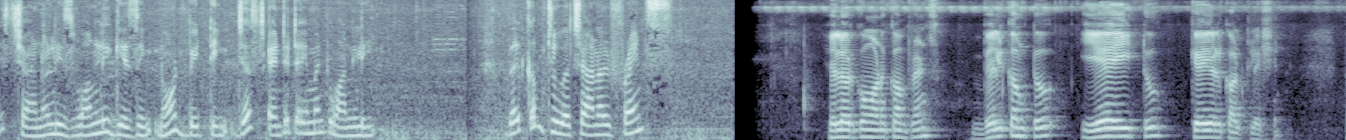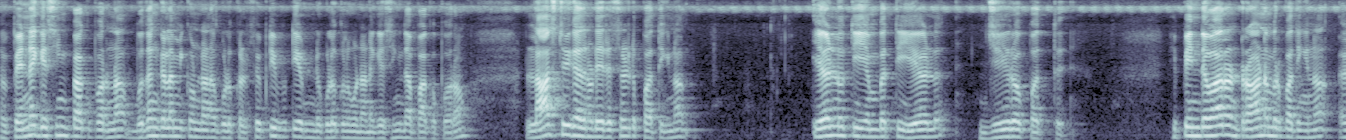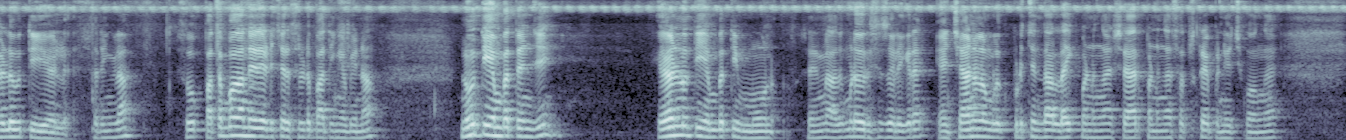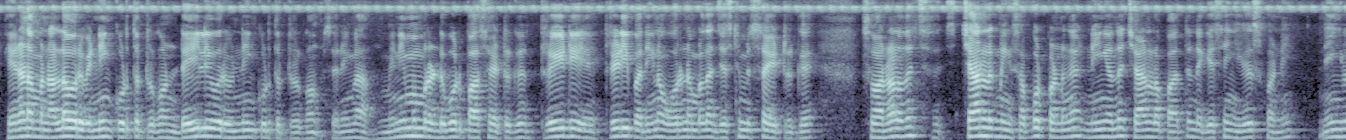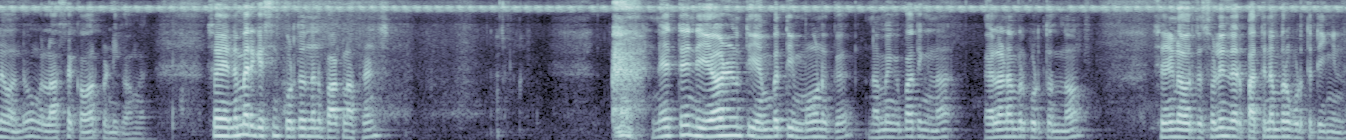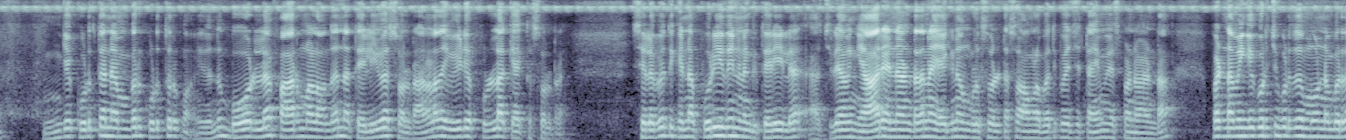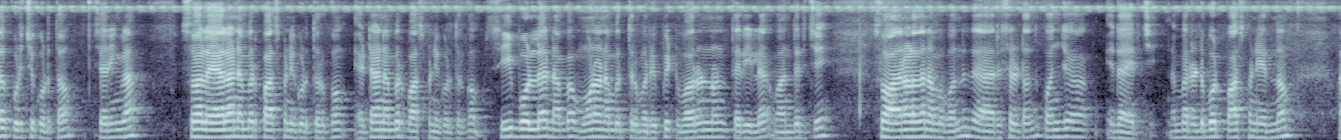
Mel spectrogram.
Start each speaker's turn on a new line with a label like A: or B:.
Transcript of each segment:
A: This channel is only guessing, not betting, just entertainment only. Welcome to our channel friends
B: எல்லோருக்கும் வணக்கம் friends welcome to AI to KL calculation இப்போ என்ன guessing பார்க்க போகிறோம்னா புதன்கிழமைக்கு உண்டான குழுக்கள் ஃபிஃப்டி ஃபிஃப்டி அப்படின்ற குழுக்களுக்கு உண்டான கெஸிங் தான் பார்க்க போகிறோம் லாஸ்ட் வீக் அதனுடைய ரிசல்ட் பார்த்தீங்கன்னா எழுநூற்றி எண்பத்தி ஏழு ஜீரோ பத்து. இப்போ இந்த வாரம் ட்ரா நம்பர் பார்த்தீங்கன்னா எழுபத்தி ஏழு. சரிங்களா? ஸோ பத்தொம்பதாம் தேதி அடித்த ரிசல்ட் பார்த்தீங்க அப்படின்னா நூற்றி எண்பத்தஞ்சு எழுநூற்றி எண்பத்தி மூணு. சரிங்களா? அது கூட ஒரு விஷயம் சொல்லிக்கிறேன். என் சேனல் உங்களுக்கு பிடிச்சிருந்தா லைக் பண்ணுங்கள் ஷேர் பண்ணுங்கள் சப்ஸ்கிரைப் பண்ணி வச்சுக்கோங்க. ஏன்னா நம்ம நல்ல ஒரு வின்னிங் கொடுத்துட்ருக்கோம். டெய்லி ஒரு வின்னிங் கொடுத்துட்ருக்கோம். சரிங்களா? மினிமம் ரெண்டு போர்டு பாஸ் ஆகிட்ருக்கு த்ரீ டி த்ரீ டி பார்த்தீங்கன்னா ஒரு நம்பர் தான் ஜஸ்ட் மிஸ் ஆகிட்ருக்கு ஸோ அதனால் வந்து சேனலுக்கு நீங்கள் சப்போர்ட் பண்ணுங்கள் நீங்கள் வந்து சேனலை பார்த்து இந்த கெஸ்ஸிங் யூஸ் பண்ணி நீங்களும் வந்து உங்கள் லாஸை கவர் பண்ணிக்கோங்க. ஸோ எந்த மாதிரி கெஸ்ஸிங் கொடுத்துருந்தேன்னு பார்க்கலாம் ஃப்ரெண்ட்ஸ் நேற்று இந்த ஏழ்நூற்றி எண்பத்தி மூணுக்கு நம்ம இங்கே பார்த்தீங்கன்னா எல்லா நம்பர் கொடுத்துருந்தோம். சரிங்களா ஒருத்தர் சொல்லியிருந்தார் பத்து நம்பரும் கொடுத்துட்டீங்கன்னு. இங்கே கொடுத்த நம்பர் கொடுத்துருக்கோம். இது வந்து போர்டில் ஃபார்முலா வந்து நான் தெளிவாக சொல்கிறேன் அதனால தான் வீடியோ ஃபுல்லாக கேட்க சொல்கிறேன் சில பேர்த்துக்கு என்ன புரியுதுன்னு எனக்கு தெரியல. ஆக்சுவலி அவங்க யார் என்னன்றதை நான் ஏற்கனவே உங்களுக்கு சொல்லிட்டேன். ஸோ அவங்கள பற்றி பேசி டைம் வேஸ்ட் பண்ண வேண்டாம். பட் நம்ம இங்கே குறித்து கொடுத்தது மூணு நம்பர் தான் குறித்து கொடுத்தோம். சரிங்களா? ஸோ அதில் ஏழாம் நம்பர் பாஸ் பண்ணி கொடுத்துருக்கோம். எட்டாம் நம்பர் பாஸ் பண்ணி கொடுத்துருக்கோம். சி போர்டில் நம்ம மூணாம் நம்பர் திரும்ப ரிப்பீட் வரணும்னு தெரியல. வந்துருச்சு. ஸோ அதனால தான் நமக்கு வந்து ரிசல்ட் வந்து கொஞ்சம் இதாகிடுச்சு நம்ம ரெண்டு போர்ட் பாஸ் பண்ணியிருந்தோம்.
